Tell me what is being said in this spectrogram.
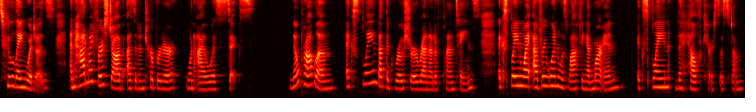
two languages, and had my first job as an interpreter when I was six. No problem. Explain that the grocer ran out of plantains. Explain why everyone was laughing at Martin. Explain the healthcare system.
